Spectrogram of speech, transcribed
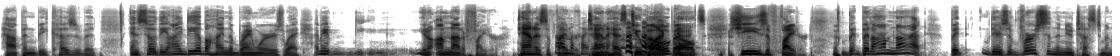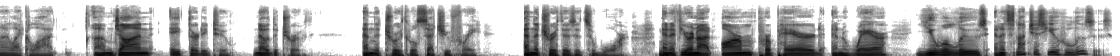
happen because of it. And so the idea behind the Brain Warriors Way, I mean, you know, I'm not a fighter. Tana's a I'm a fighter. fighter. Tana has two black okay. belts. She's a fighter. But but I'm not. But there's a verse in the New Testament I like a lot. Um, John 8:32. Know the truth, and the truth will set you free. And the truth is it's a war. And if you're not armed, prepared, and aware, you will lose. And it's not just you who loses.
